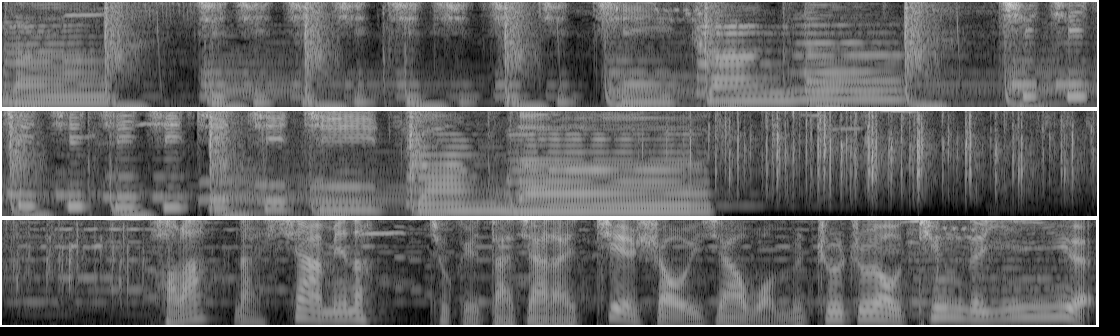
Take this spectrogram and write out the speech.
了，起起起起起起起起起床了，起起起起起起起起起床了。好啦，那下面呢，就给大家来介绍一下我们这周要听的音乐。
